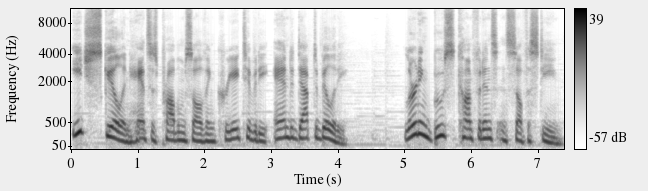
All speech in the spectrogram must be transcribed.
each skill enhances problem solving, creativity, and adaptability. Learning boosts confidence and self esteem,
